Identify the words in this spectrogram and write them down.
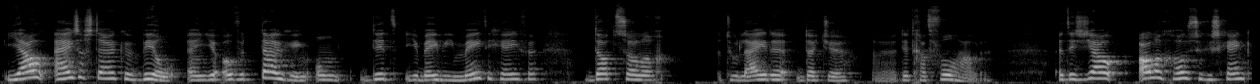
jouw ijzersterke wil en je overtuiging om dit je baby mee te geven, dat zal ertoe leiden dat je uh, dit gaat volhouden. Het is jouw allergrootste geschenk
